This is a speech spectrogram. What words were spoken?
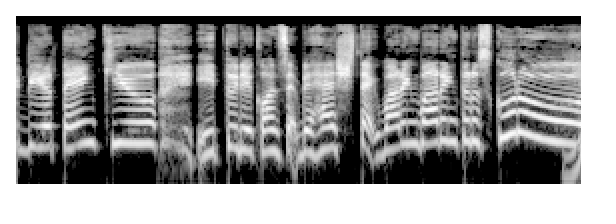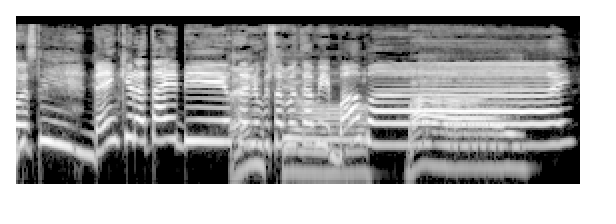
Aidil. Thank you. Itu dia konsep dia. Hashtag baring-baring terus kurus. Yippee. Thank you. Aidil. Kerana Thank bersama you. kami. Bye-bye. Bye.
